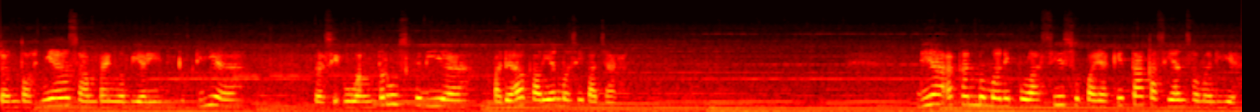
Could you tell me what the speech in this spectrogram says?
Contohnya sampai ngebiayain hidup dia, ngasih uang terus ke dia, padahal kalian masih pacaran. Dia akan memanipulasi supaya kita kasihan sama dia.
